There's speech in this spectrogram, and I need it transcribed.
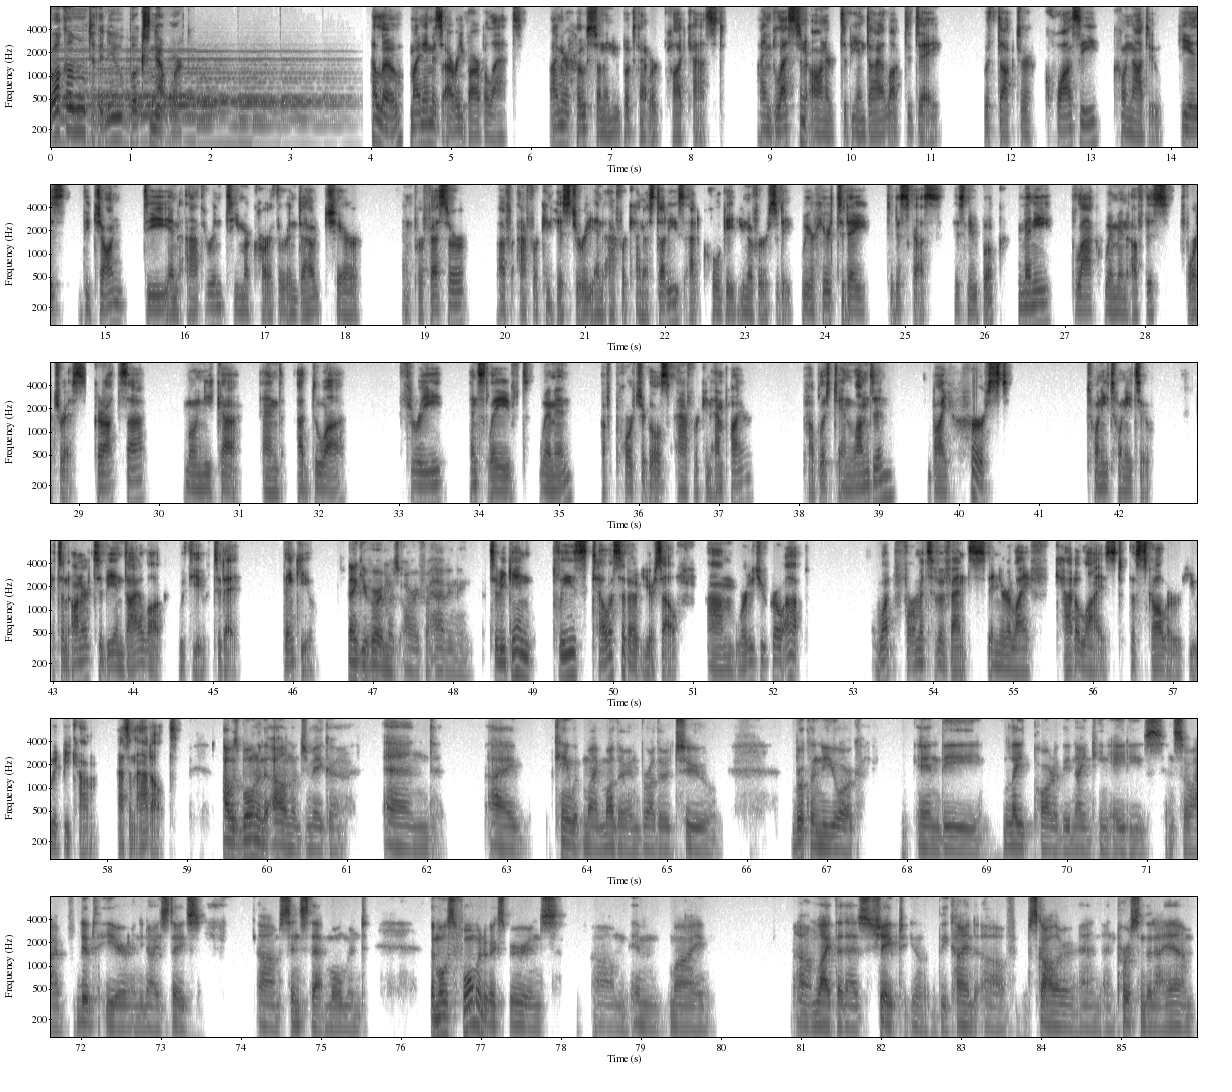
Welcome to the New Books Network. Hello, my name is Ari Barbalat. I'm your host on the New Books Network podcast. I'm blessed and honored to be in dialogue today with Dr. Kwasi Konadu. He is the John D. and Catherine T. MacArthur Endowed Chair and Professor of African History and Africana Studies at Colgate University. We are here today to discuss his new book, Many Black Women of This Fortress, Graça, Monica, and Adjoa, Three Enslaved Women of Portugal's African Empire, published in London by Hurst 2022. It's an honor to be in dialogue with you today. Thank you. Thank you very much, Ari, for having me. To begin, please tell us about yourself. Um, where did you grow up? What formative events in your life catalyzed the scholar you would become as an adult? I was born in the island of Jamaica, and I came with my mother and brother to Brooklyn, New York in the late part of the 1980s. And so I've lived here in the United States um, since that moment. The most formative experience um, in my um, life that has shaped, you know, the kind of scholar and, and person that I am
